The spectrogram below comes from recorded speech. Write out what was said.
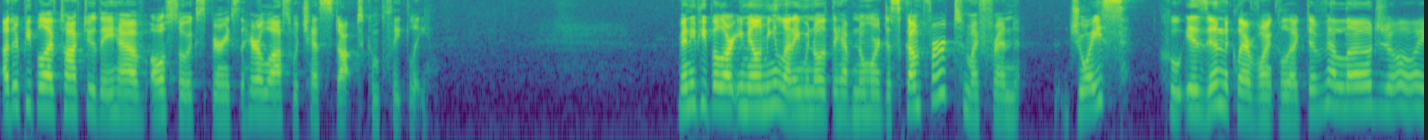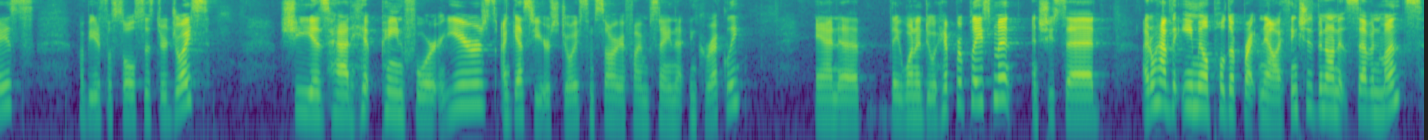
Other people I've talked to, they have also experienced the hair loss, which has stopped completely. Many people are emailing me, letting me know that they have no more discomfort. My friend Joyce who is in the Clairvoyant Collective. Hello, Joyce. My beautiful soul sister, Joyce. She has had hip pain for years. I guess years, Joyce. I'm sorry if I'm saying that incorrectly. And uh, they want to do a hip replacement. And she said, I don't have the email pulled up right now. I think she's been on it seven months.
